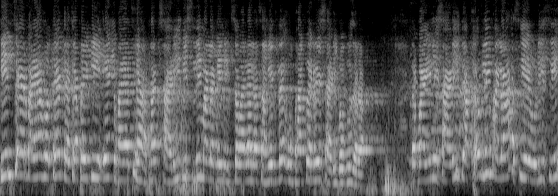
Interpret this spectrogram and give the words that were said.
तीन चार बाया होत्या त्याच्यापैकी एक बायाच्या हातात साडी दिसली. मला मी रिक्षावाल्याला सांगितलं उभा कर रे साडी बघू जरा. तर बाईने साडी दाखवली मला अशी एवढीशी.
